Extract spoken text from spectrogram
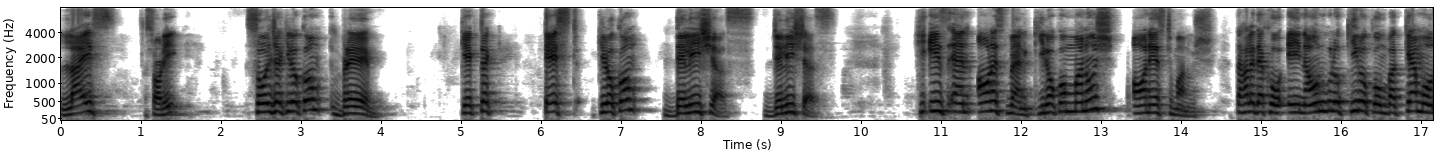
লাইফ সরি সোলজার কীরকম? ব্রেভ কেকটা টেস্ট কীরকম? Delicious delicious he is an honest man কীরকম মানুষ? অনেস্ট মানুষ. তাহলে দেখো, এই নাউনগুলো কীরকম বা কেমন,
